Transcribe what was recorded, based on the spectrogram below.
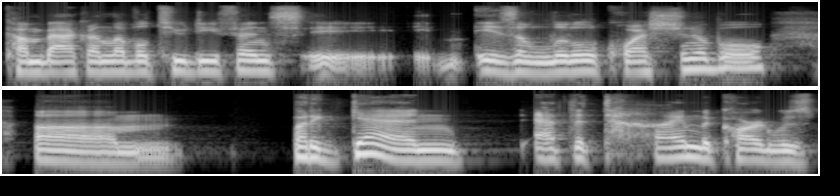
comeback on level two defense is a little questionable. Um, but again, at the time the card was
